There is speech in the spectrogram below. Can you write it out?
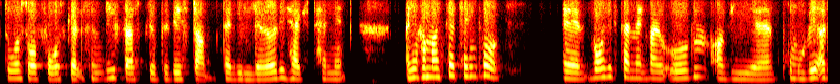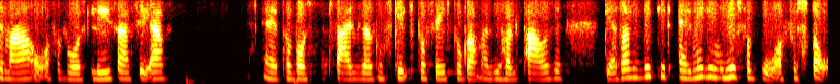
store, store forskel, som vi først blev bevidst om, da vi lavede det her eksperiment. Og jeg kommer også til at tænke på, øh, vores eksperiment var jo åben, og vi øh, promoverede det meget over for vores læsere og seere øh, på vores website. Vi lavede en skilt på Facebook om, at vi holdt pause. Det er altså også vigtigt, at almindelige nyhedsforbrugere forstår,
